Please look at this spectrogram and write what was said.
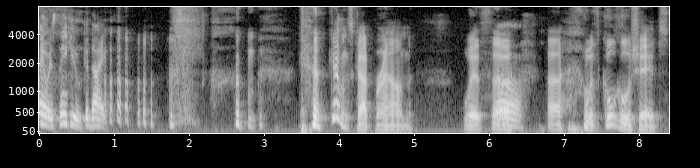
Anyways, thank you. Good night. Kevin Scott Brown with uh, uh, with cool cool shades.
